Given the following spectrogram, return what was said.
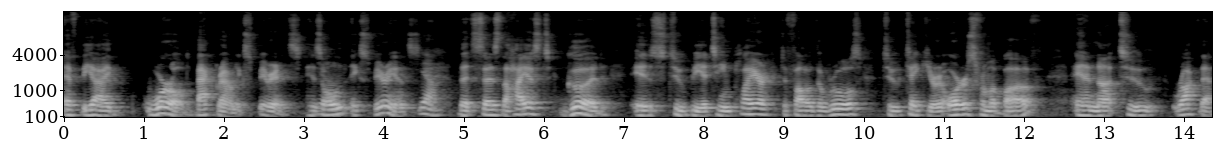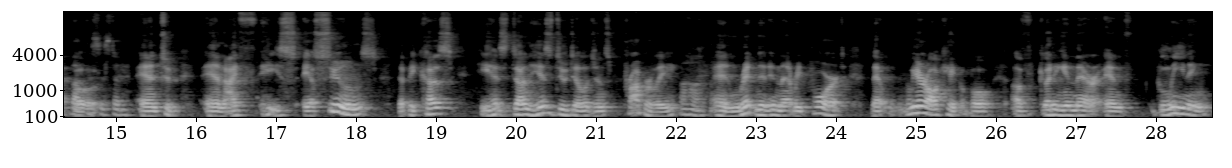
FBI world background experience, his own experience Yeah. that says the highest good is to be a team player, to follow the rules, to take your orders from above, and not to rock that boat. system. And to and I he assumes that because he has done his due diligence properly Uh-huh. and written it in that report that we're all capable of getting in there and gleaning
